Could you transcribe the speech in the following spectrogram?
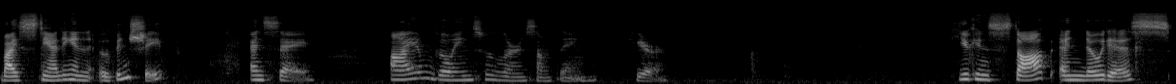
by standing in an open shape and say, I am going to learn something here. You can stop and notice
